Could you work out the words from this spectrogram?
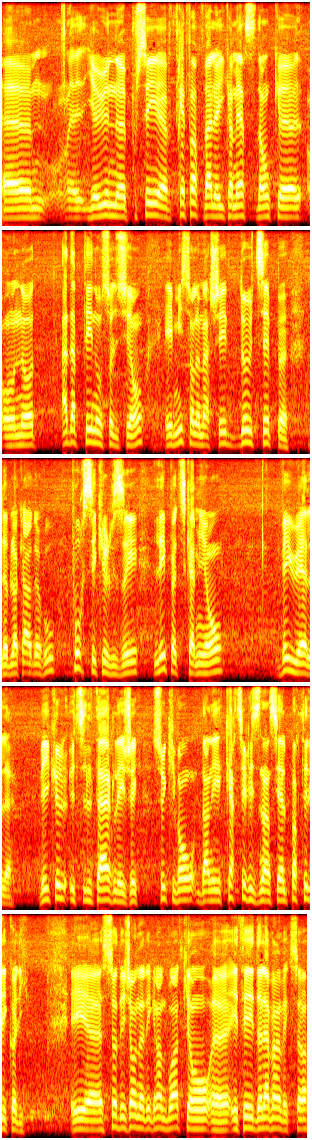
il y a eu une poussée très forte vers le e-commerce. Donc, on a adapté nos solutions et mis sur le marché deux types de bloqueurs de roues pour sécuriser les petits camions VUL, véhicules utilitaires légers, ceux qui vont dans les quartiers résidentiels porter les colis. Et euh, ça, déjà, on a des grandes boîtes qui ont euh, été de l'avant avec ça.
